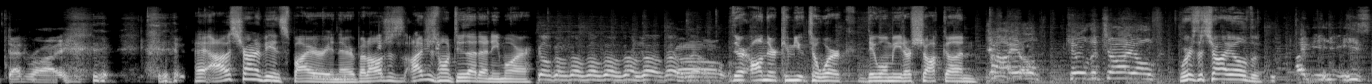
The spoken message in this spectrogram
dead right. hey, I was trying to be inspiring there, but I'll just I just won't do that anymore. Go go go go go go go go. They're on their commute to work. They will meet our shotgun. Child, kill the child. Where's the child? I, he, he's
